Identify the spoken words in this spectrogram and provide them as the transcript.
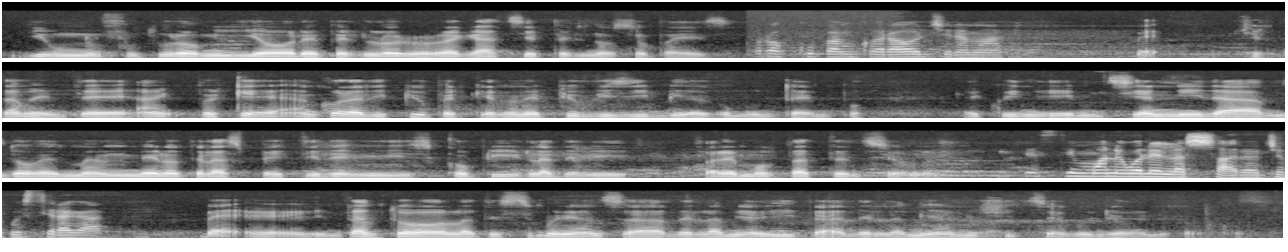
di un futuro migliore per i loro ragazzi e per il nostro paese. Preoccupa ancora oggi la mafia? Beh, certamente, perché ancora di più perché non è più visibile come un tempo e quindi si annida dove meno te l'aspetti, devi scoprirla, devi fare molta attenzione. Che testimone vuole lasciare oggi a questi ragazzi? Beh, eh, intanto la testimonianza della mia vita e della mia amicizia con Giovanni Falcone.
